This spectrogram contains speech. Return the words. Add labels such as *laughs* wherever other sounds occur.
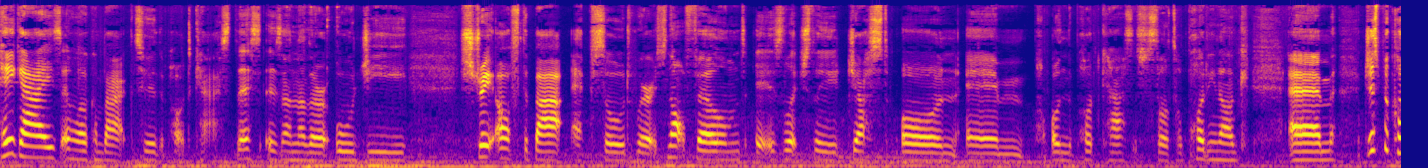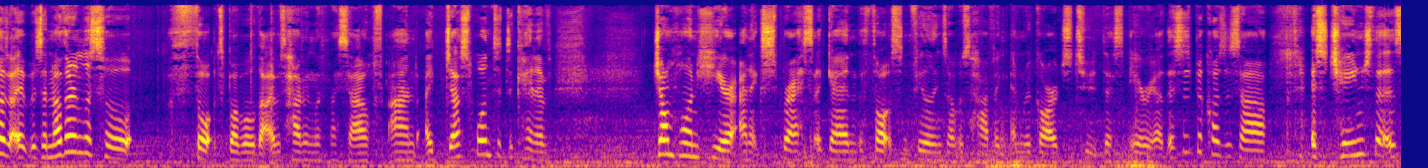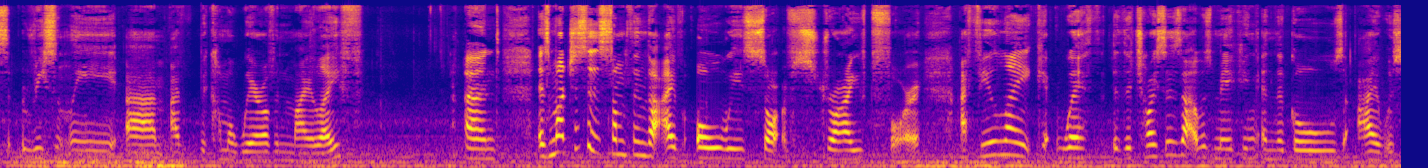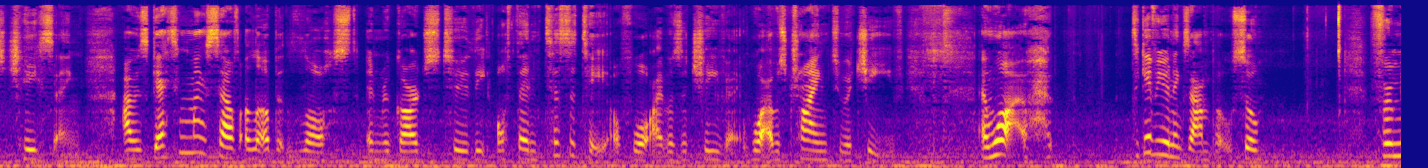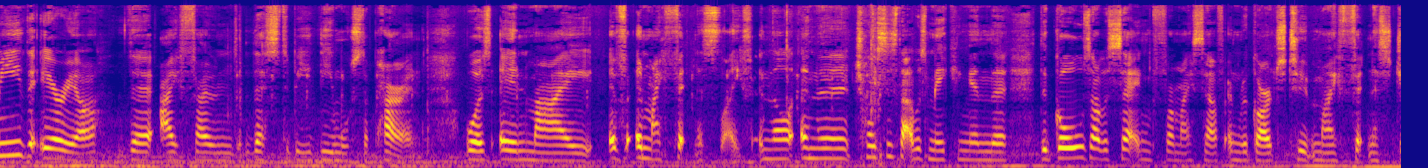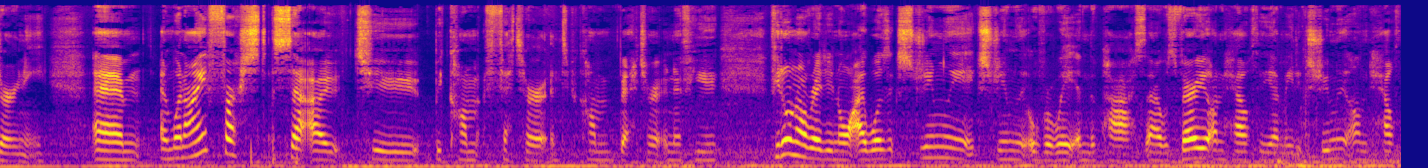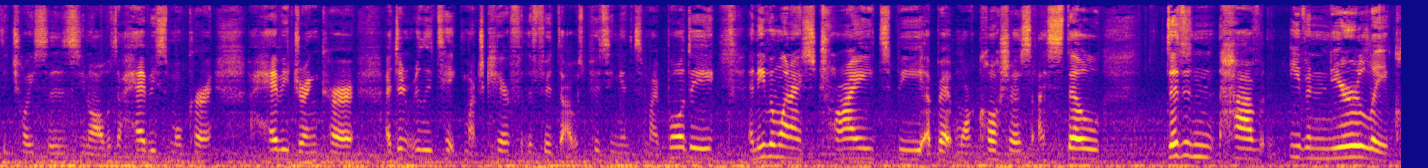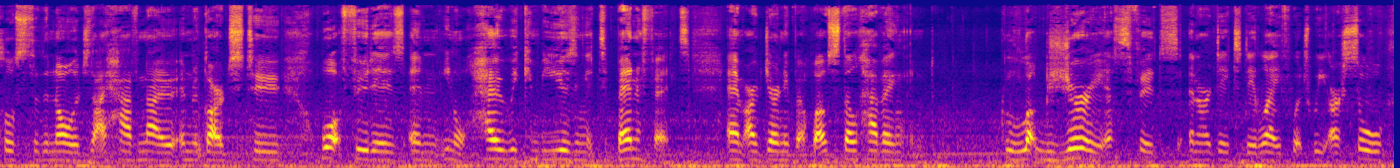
Hey guys, and welcome back to the podcast. This is another OG straight off the bat episode where it's not filmed. It is literally just on um, on the podcast. It's just a little poddy nug, um, just because it was another little thought bubble that I was having with myself, and I just wanted to kind of jump on here and express again the thoughts and feelings I was having in regards to this area. This is because it's a it's a change that is recently um, I've become aware of in my life. And as much as it's something that I've always sort of strived for, I feel like with the choices that I was making and the goals I was chasing, I was getting myself a little bit lost in regards to the authenticity of what I was achieving, what I was trying to achieve. And what, to give you an example, so for me, the area that I found this to be the most apparent was in my in my fitness life and the in the choices that I was making in the the goals I was setting for myself in regards to my fitness journey. Um, and when I first set out to become fitter and to become better and if you if you don't already know I was extremely extremely overweight in the past. I was very unhealthy. I made extremely unhealthy choices. You know I was a heavy smoker a heavy drinker. I didn't really take much care for the food that I was putting into my body. And even when I tried to be a bit more cautious, I still didn't have even nearly close to the knowledge that I have now in regards to what food is and you know how we can be using it to benefit um, our journey, but while still having luxurious foods in our day to day life, which we are so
